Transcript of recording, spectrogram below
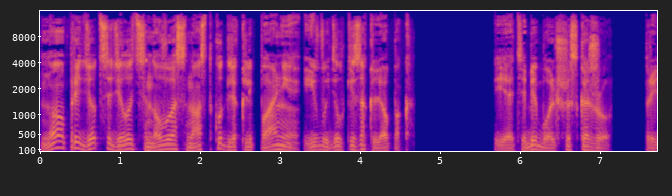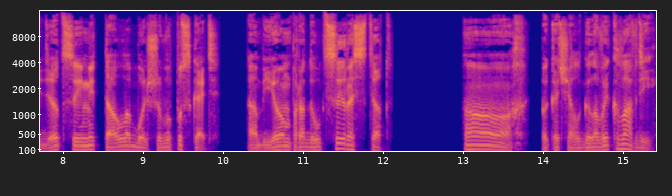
Но придется делать новую оснастку для клепания и выделки заклепок. Я тебе больше скажу. Придется и металла больше выпускать. Объем продукции растет. Ох, покачал головой Клавдий.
